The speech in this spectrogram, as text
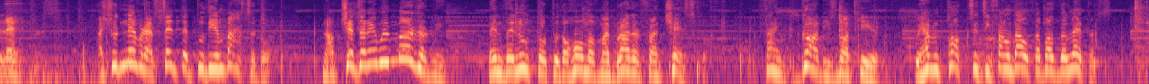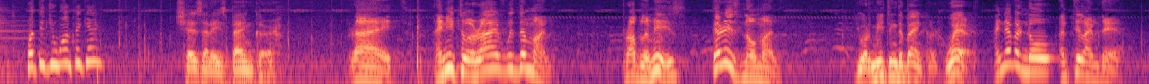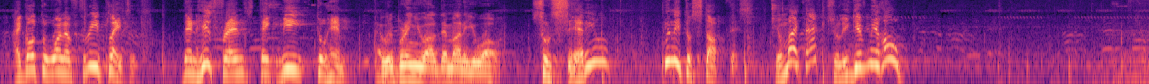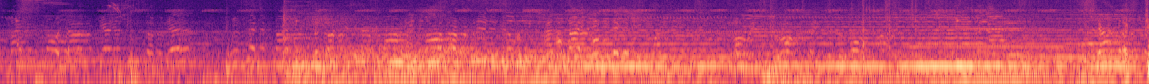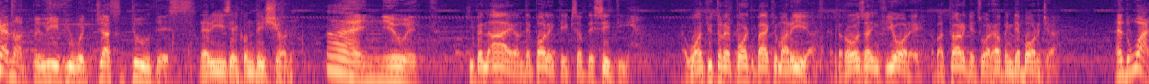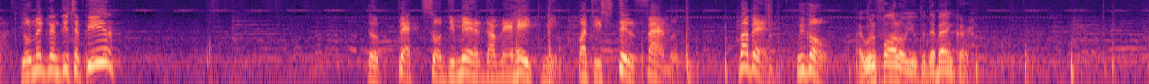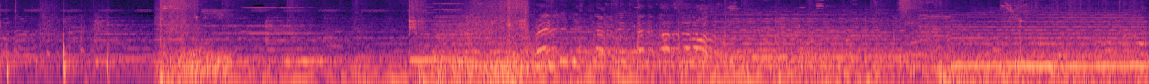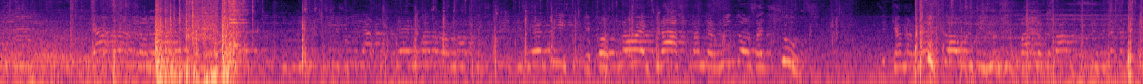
My letters. I should never have sent them to the ambassador. Now Cesare will murder me. Benvenuto to the home of my brother Francesco. Thank God he's not here. We haven't talked since he found out about the letters. What did you want again? Cesare's banker. Right. I need to arrive with the money. Problem is, there is no money. You are meeting the banker. Where? I never know until I'm there. I go to one of three places. Then his friends take me to him. I will bring you all the money you owe. Sul serio? You need to stop this. You might actually give me hope. Cannot believe you would just do this. There is a condition. I knew it. Keep an eye on the politics of the city. I want you to report back to Maria at Rosa in Fiore about targets who are helping the Borgia. And what? You'll make them disappear? The pezzo di merda may hate me, but he's still family. Va bene, we go. I will follow you to the banker. Throwing trash from their windows and shoes. The Camerlengo will be using public funds to replenish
